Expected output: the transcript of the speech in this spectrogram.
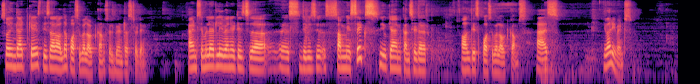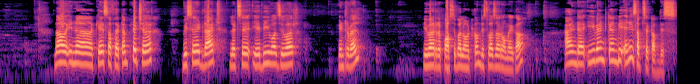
So in that case these are all the possible outcomes we will be interested in. And similarly when it is uh, sum is 6 you can consider all these possible outcomes as your events. Now in a case of the temperature we said that let us say AB was your interval, your possible outcome this was our omega and uh, event can be any subset of this.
